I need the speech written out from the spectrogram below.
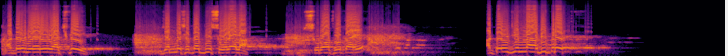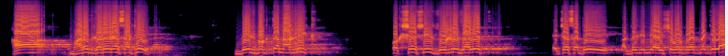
अटल बिहारी वाजपेयी जन्मशताब्दी सोहळ्याला सुरुवात होत आहे. अटलजींना अभिप्रेत. हा भारत घडवण्यासाठी देशभक्त नागरिक पक्षाशी जोडले जावेत. याच्यासाठी अटलजींनी आयुष्यभर प्रयत्न केला.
